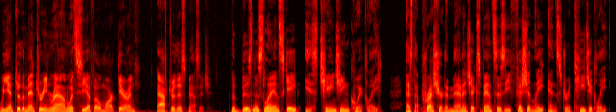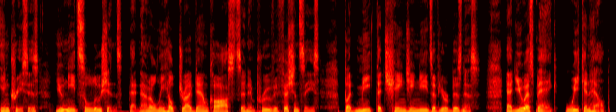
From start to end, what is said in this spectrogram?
We enter the mentoring round with CFO Mark Guerin after this message. The business landscape is changing quickly. As the pressure to manage expenses efficiently and strategically increases, you need solutions that not only help drive down costs and improve efficiencies, but meet the changing needs of your business. At US Bank, we can help.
